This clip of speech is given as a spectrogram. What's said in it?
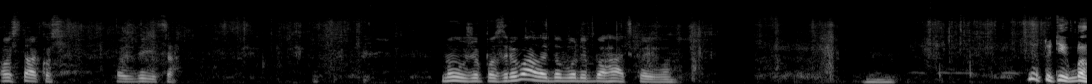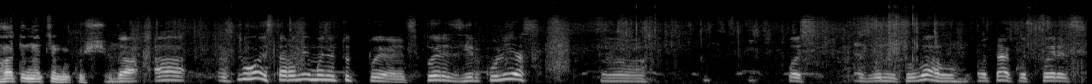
ось так ось. Ось дивіться. Ми вже позривали доволі багатько його. Ну тут їх багато на цьому кущу. Да. А з другої сторони в мене тут перець. Перець гіркулес. Е, Ось зверніть увагу, отак от перець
